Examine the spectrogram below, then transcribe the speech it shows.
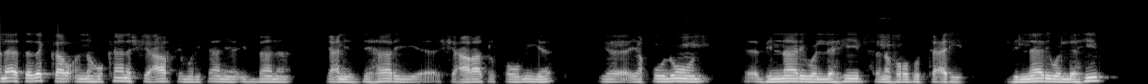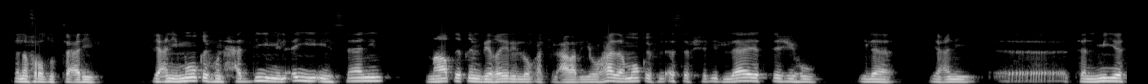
أنا أتذكر أنه كان الشعار في موريتانيا إبان يعني ازدهار الشعارات القومية يقولون بالنار واللهيب سنفرض التعريب بالنار واللهيب سنفرض التعريب يعني موقف حدي من أي إنسان ناطق بغير اللغة العربية. وهذا موقف للأسف الشديد لا يتجه إلى يعني آه، تنمية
